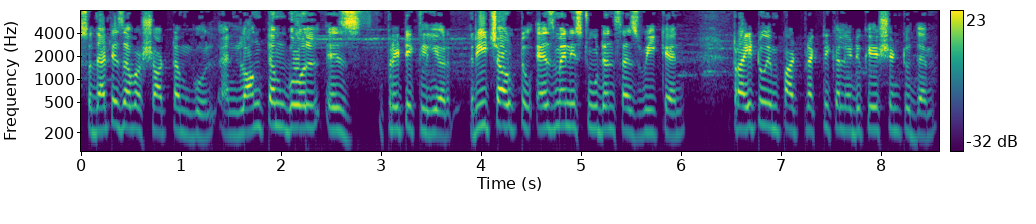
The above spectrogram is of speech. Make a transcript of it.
So that is our short term goal and long term goal is pretty clear. Reach out to as many students as we can, try to impart practical education to them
